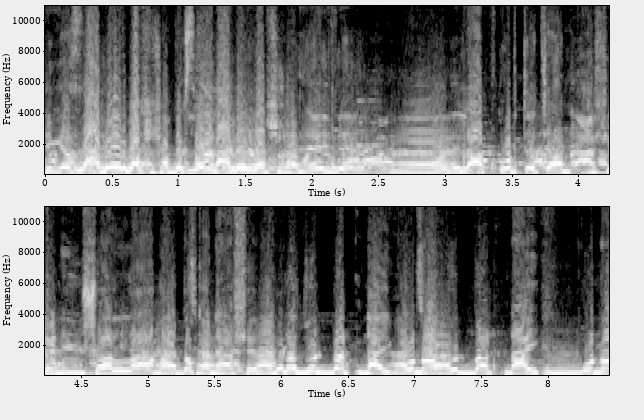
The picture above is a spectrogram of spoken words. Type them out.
ঠিক আছে? লাভের ব্যবসা সব দেখছেন? লাভের ব্যবসা। এই যে হ্যাঁ। যদি লাভ করতে চান আসেন ইনশাল্লাহ আমার। দোকানে আসেন। হ্যাঁ। কোনো জুটবাট নাই কোনো। জুটবাট নাই কোনো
